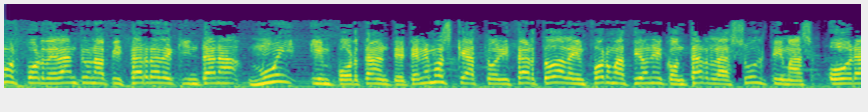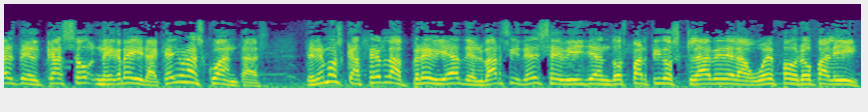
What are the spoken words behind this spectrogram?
Tenemos por delante una pizarra de Quintana muy importante. Tenemos que actualizar toda la información y contar las últimas horas del caso Negreira, que hay unas cuantas. Tenemos que hacer la previa del Barça y del Sevilla en dos partidos clave de la UEFA Europa League.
